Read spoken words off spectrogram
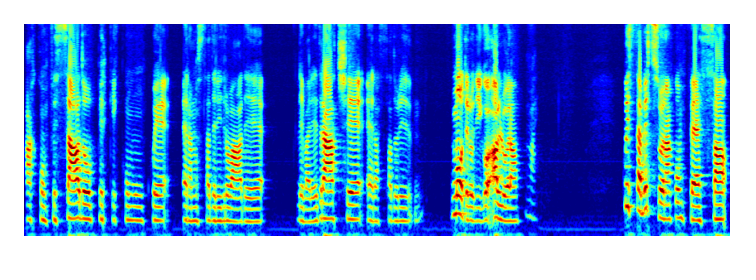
ha confessato perché comunque erano state ritrovate le varie tracce, era stato... ri- Mo te lo dico, allora, Vai. questa persona confessa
